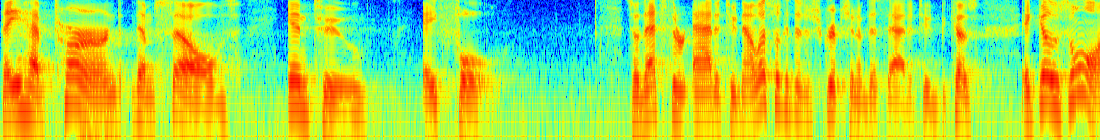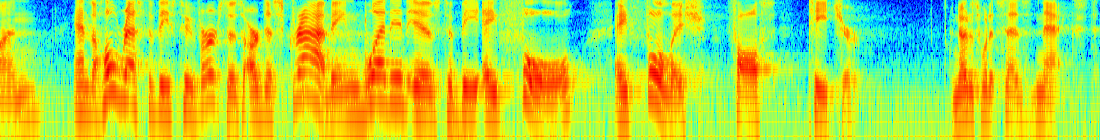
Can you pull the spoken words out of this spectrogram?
They have turned themselves into a fool. So that's their attitude. Now let's look at the description of this attitude because it goes on, and the whole rest of these two verses are describing what it is to be a fool, a foolish false teacher. Notice what it says next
